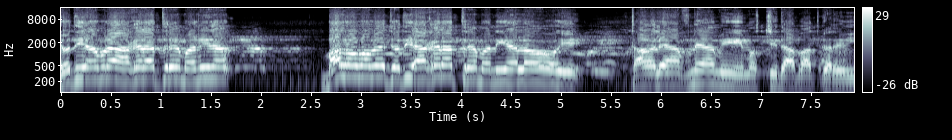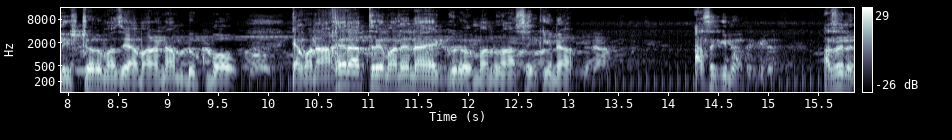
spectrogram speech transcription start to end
যদি আমরা আগের রাত্রে মানি না, ভালোভাবে যদি আগের রাত্রে মানিয়া লই তাহলে আপনি আমি মসজিদ আবাদ আবাদকারী লিস্টর মাঝে আমার নাম ঢুকবো। এখন আখের রাত্রে মানে না এক গ্রহ মানুষ আছে কিনা আছে কিনা আছে না?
